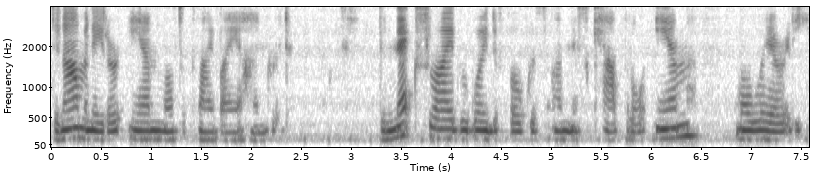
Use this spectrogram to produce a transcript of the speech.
denominator, and multiply by 100. The next slide we're going to focus on this capital M molarity.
